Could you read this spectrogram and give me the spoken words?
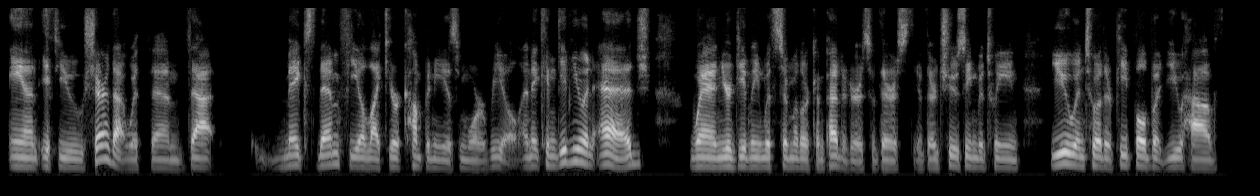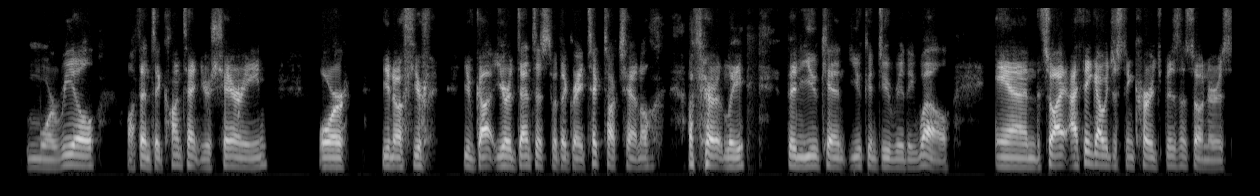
and if you share that with them that makes them feel like your company is more real. And it can give you an edge when you're dealing with similar competitors. If there's if they're choosing between you and two other people but you have more real authentic content you're sharing or you know if you're you've got you're a dentist with a great tiktok channel apparently then you can you can do really well. And so I, I, think I would just encourage business owners.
